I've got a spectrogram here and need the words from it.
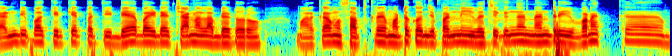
கண்டிப்பாக கிரிக்கெட் பற்றி day by day channel update வரும். மறக்காமல் சப்ஸ்கிரைப் மட்டும் கொஞ்சம் பண்ணி வச்சுக்கோங்க. நன்றி வணக்கம்.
